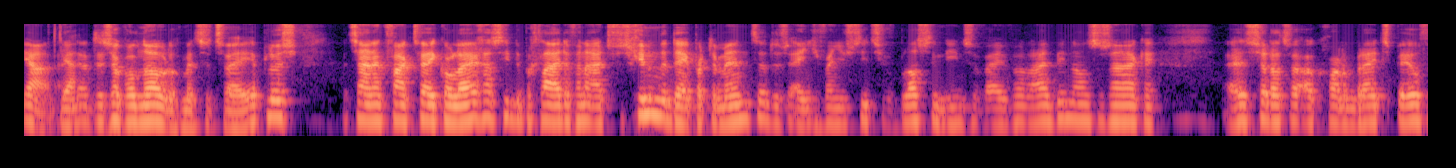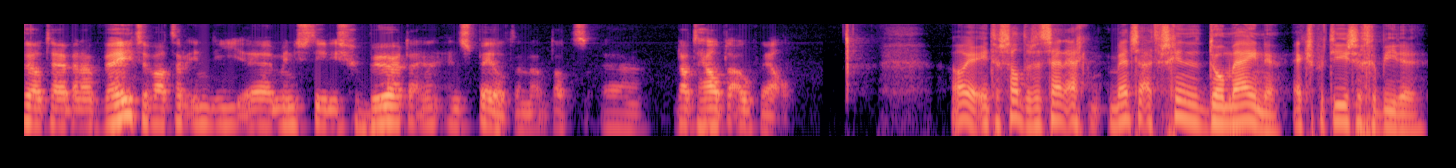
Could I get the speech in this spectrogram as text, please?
ja, ja. dat is ook wel nodig met z'n tweeën. Plus, het zijn ook vaak twee collega's die de begeleiden vanuit verschillende departementen. Dus eentje van Justitie of Belastingdienst of een vanuit Binnenlandse Zaken. Eh, zodat we ook gewoon een breed speelveld hebben en ook weten wat er in die uh, ministeries gebeurt en, en, speelt. En dat, dat, uh, dat helpt ook wel. Oh ja, interessant. Dus het zijn eigenlijk mensen uit verschillende domeinen, expertisegebieden,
